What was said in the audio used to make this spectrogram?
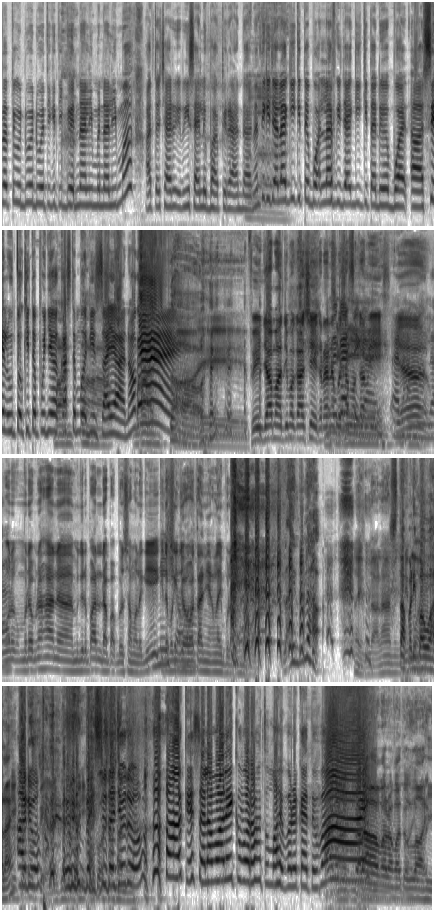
0112236565 atau cari reseller pilihan anda. Nanti kejap lagi kita buat live kejap lagi kita ada buat uh, sale untuk kita punya Mantap. customer di Zayan. Okey. Fin Jamal terima kasih kerana Terima bersama kasih, kami. guys. Ya, mudah- mudah-mudahan uh, minggu depan dapat bersama lagi. Kita bagi jawatan yang lain pula. Lain pula. lain pula lah. Staff paling bawah lah, eh. Aduh. Best tu saja tu. Okey, Assalamualaikum warahmatullahi wabarakatuh. Bye. Assalamualaikum warahmatullahi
